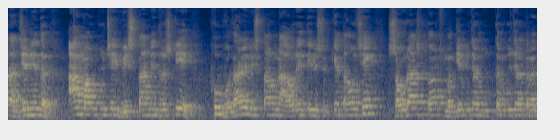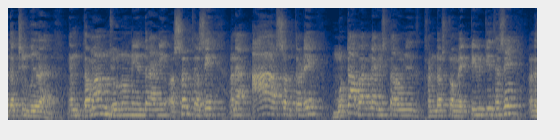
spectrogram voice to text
રાજ્યની અંદર આ માવઠું છે વિસ્તારની દ્રષ્ટિએ ખૂબ વધારે વિસ્તારોને આવરે તેવી શક્યતાઓ છે. સૌરાષ્ટ્ર, કચ્છ, મધ્ય ગુજરાત, ઉત્તર ગુજરાત અને દક્ષિણ ગુજરાત. એમ તમામ ઝોનોની અંદર આની અસર થશે અને આ અસર તળે મોટા ભાગના વિસ્તારોની અંદર થંડરસ્ટોમ એક્ટિવિટી થશે અને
